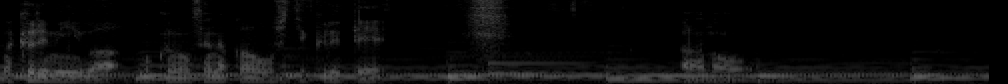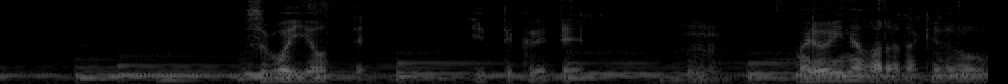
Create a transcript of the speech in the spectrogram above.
まあ、くるみは僕の背中を押してくれて、あの、ごいよって言ってくれて、うん。迷いながらだけど、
